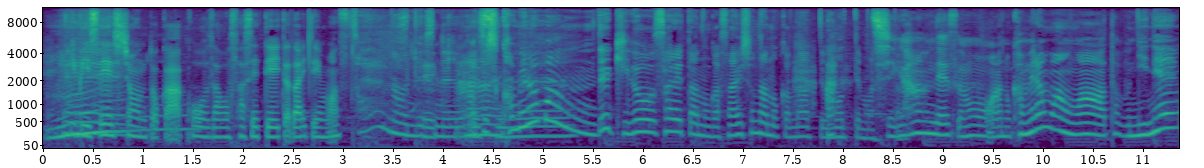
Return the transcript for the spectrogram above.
日々セッションとか講座をさせていただいています。そうなんですね。はい私カメラマンで起業されたのが最初なのかなって思ってました。違うんです。もうあのカメラマンは多分2年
